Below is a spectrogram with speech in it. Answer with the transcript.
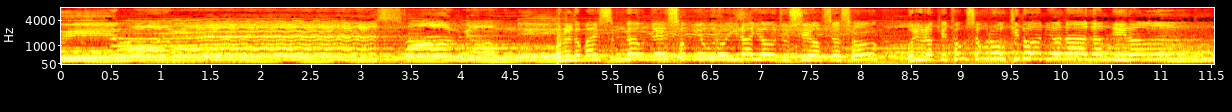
위로의 성령님 오늘도 말씀 가운데 성령으로 일하여 주시옵소서 우리 그렇게 통성으로 기도하며 나아갑니다.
